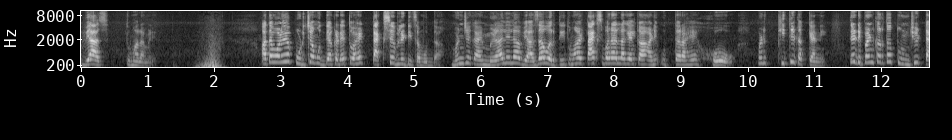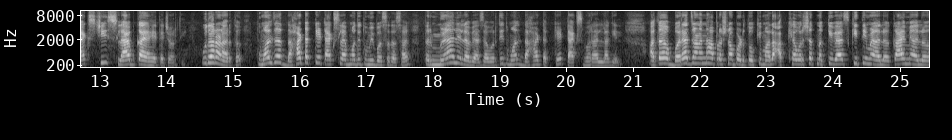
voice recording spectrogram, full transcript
व्याज तुम्हाला मिळेल. आता वळूया पुढच्या मुद्द्याकडे. तो आहे टॅक्सेबिलिटीचा मुद्दा. म्हणजे काय? मिळालेल्या व्याजावरती तुम्हाला टॅक्स भरायला लागेल का? आणि उत्तर आहे हो. पण किती टक्क्यांनी? ते डिपेंड करतं तुमची टॅक्सची स्लॅब काय आहे त्याच्यावरती. उदाहरणार्थ तुम्हाला जर दहा टक्के टॅक्स स्लॅबमध्ये तुम्ही बसत असाल तर मिळालेल्या व्याजावरती तुम्हाला दहा टक्के टॅक्स भरायला लागेल. आता बऱ्याच जणांना हा प्रश्न पडतो की मला अख्ख्या वर्षात नक्की व्याज किती मिळालं काय मिळालं?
